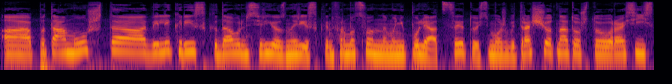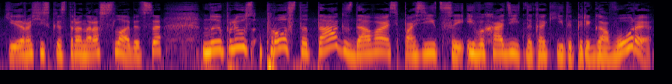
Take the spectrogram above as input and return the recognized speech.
а, потому что велик риск, довольно серьезный риск информационной манипуляции, то есть, может быть, расчет на то, что российский, российская страна расслабится. Ну и плюс просто так сдавать позиции и выходить на какие-то переговоры,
